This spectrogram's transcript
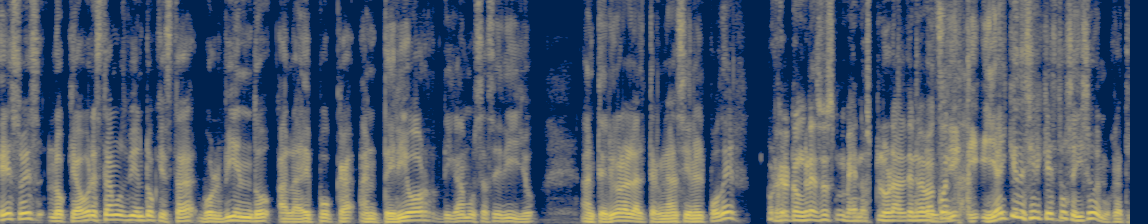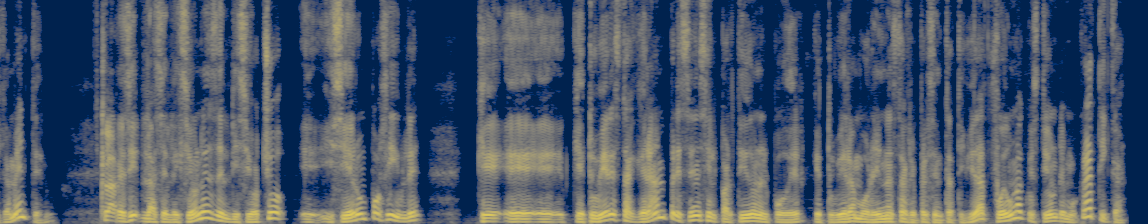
Eso es lo que ahora estamos viendo que está volviendo a la época anterior, digamos, a Cedillo, anterior a la alternancia en el poder. Porque el Congreso es menos plural de nueva cuenta. Y, hay que decir que esto se hizo democráticamente. Claro. Es decir, las elecciones del 18 eh, hicieron posible que, eh, eh, que, tuviera esta gran presencia el partido en el poder, que tuviera Morena esta representatividad. Fue una cuestión democrática.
